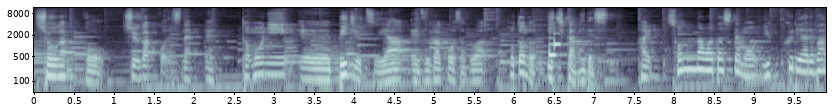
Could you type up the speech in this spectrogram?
小学校中学校ですね。え。共に、えー、美術や図画工作はほとんど1か2です。はい。そんな私でもゆっくりやれば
